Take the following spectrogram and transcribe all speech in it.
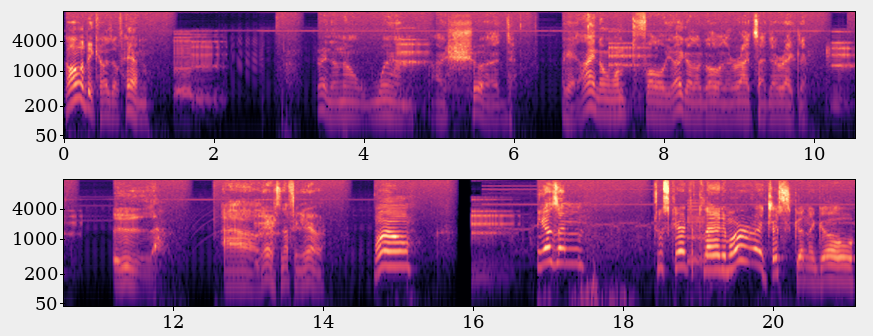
Only because of him. I really don't know when I should. Okay, I don't want to follow you. I gotta go on the right side directly. Ugh. Oh, there's nothing there. Well, guess I'm too scared to play anymore. I just gonna go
